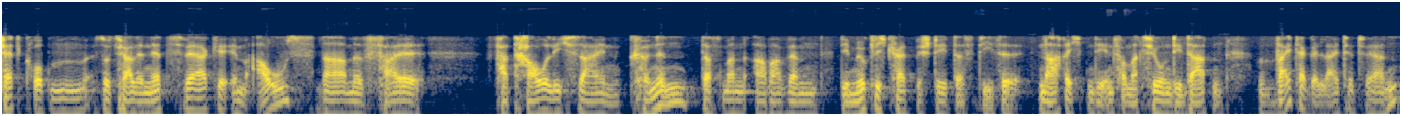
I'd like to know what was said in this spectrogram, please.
Chatgruppen, soziale Netzwerke im Ausnahmefall vertraulich sein können, dass man aber, wenn die Möglichkeit besteht, dass diese Nachrichten, die Informationen, die Daten weitergeleitet werden,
